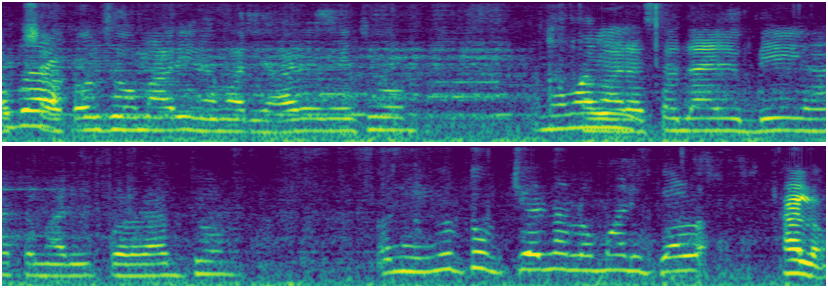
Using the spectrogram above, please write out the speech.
રક્ષા કરજો મારી ને અમારી હારે રહેજો. અમારા સદાય બે હાથ અમારી ઉપર રાખજો. અને યુટ્યુબ ચેનલ અમારી હાલો.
